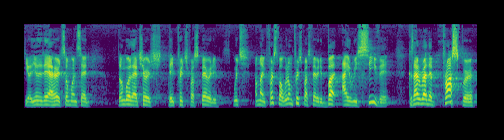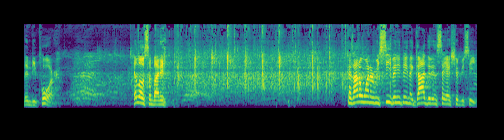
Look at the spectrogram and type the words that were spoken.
You know, the other day I heard someone said, don't go to that church, they preach prosperity which I'm like, first of all, we don't preach prosperity, but I receive it because I'd rather prosper than be poor. Hello, somebody. Because I don't want to receive anything that God didn't say I should receive.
